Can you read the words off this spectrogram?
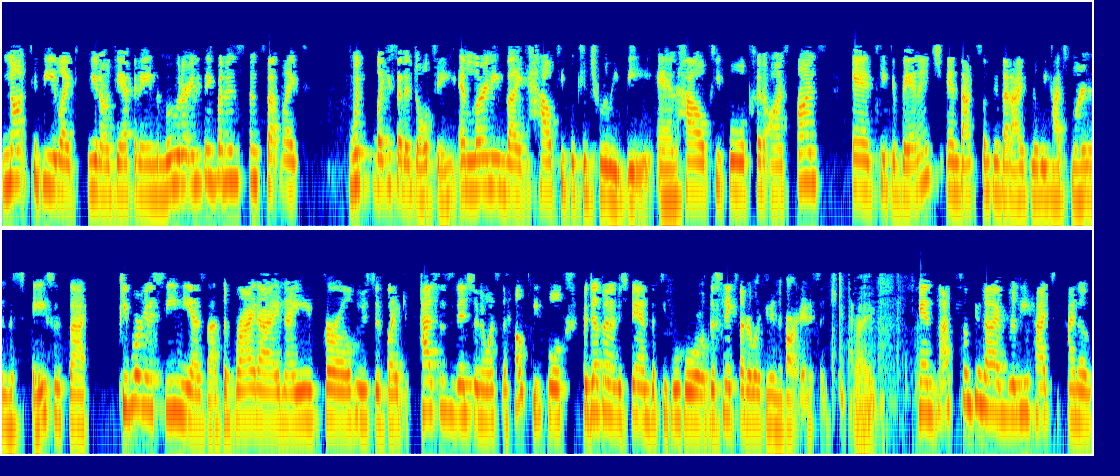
not to be like you know dampening the mood or anything, but in the sense that like with like you said, adulting and learning like how people can truly be and how people put on fronts and take advantage. And that's something that I've really had to learn in this space is that people are going to see me as that, the bright eyed, naive girl who's just like has this vision and wants to help people, but doesn't understand the people who are the snakes that are lurking in the garden, essentially. Right. And that's something that I really had to kind of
